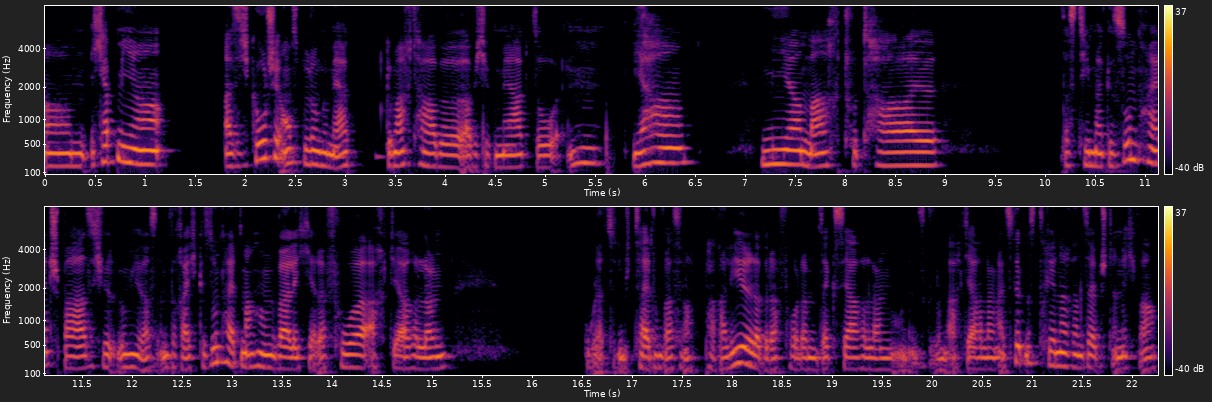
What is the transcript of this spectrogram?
ähm, ich habe mir, als ich Coaching-Ausbildung gemacht habe, habe ich gemerkt, so, mh, hm, ja, mir macht total das Thema Gesundheit Spaß. Ich will irgendwie was im Bereich Gesundheit machen, weil ich ja davor acht Jahre lang, oder zu dem Zeitpunkt war es ja noch parallel, aber davor dann sechs Jahre lang und insgesamt acht Jahre lang als Fitnesstrainerin selbstständig war.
